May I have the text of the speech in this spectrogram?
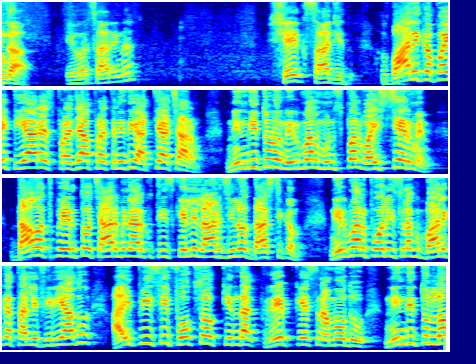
ఇంకా ఎవరు సారినా షేక్ సాజిద్. బాలికపై టీఆర్ఎస్ ప్రజాప్రతినిధి అత్యాచారం. నిందితుడు నిర్మల్ మున్సిపల్ వైస్ చైర్మన్. దావత్ పేరుతో చార్మినార్కు తీసుకెళ్ళి లాడ్జీలో దాష్టికం. నిర్మల్ పోలీసులకు బాలిక తల్లి ఫిర్యాదు. ఐపీసీ ఫోక్సో కింద రేప్ కేసు నమోదు. నిందితుల్లో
